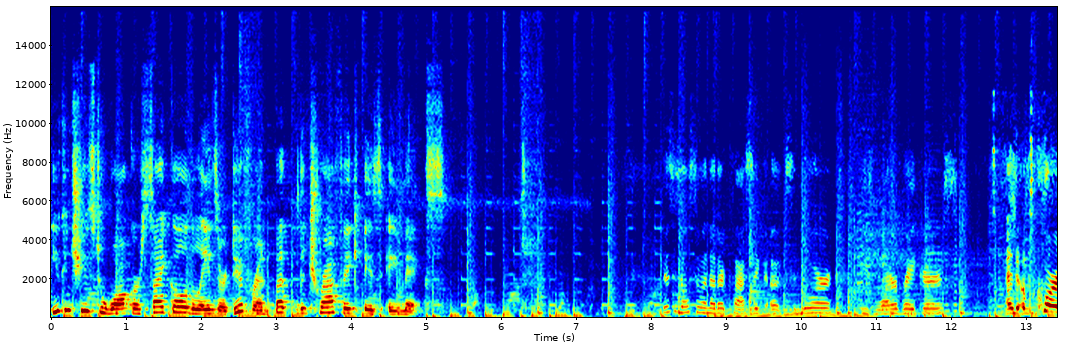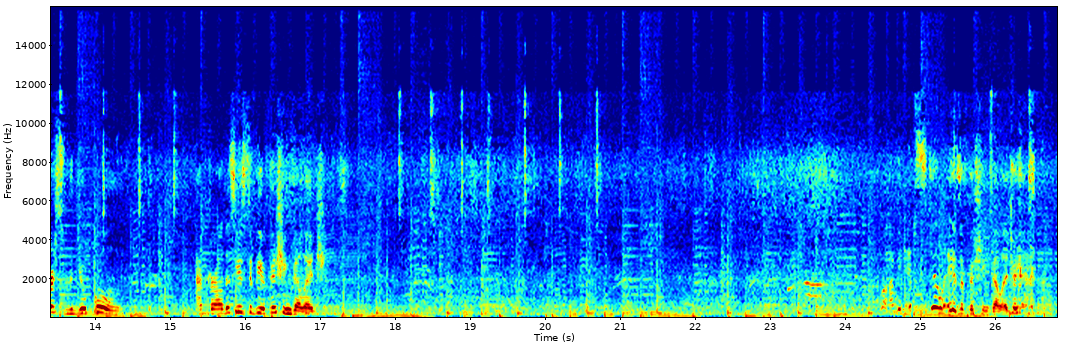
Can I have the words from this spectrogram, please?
You can choose to walk or cycle, the lanes are different, but the traffic is a mix. This is also another classic of Sanur, these water breakers. And of course, the Jukung. After all, this used to be a fishing village. Well, I mean, it still is a fishing village.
